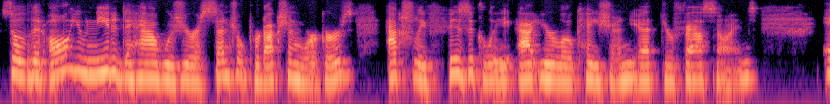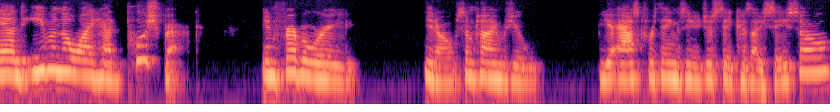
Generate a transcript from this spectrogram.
so that all you needed to have was your essential production workers actually physically at your location at your fast signs. And even though i had pushback in february you know sometimes you you ask for things and you just say because i say so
